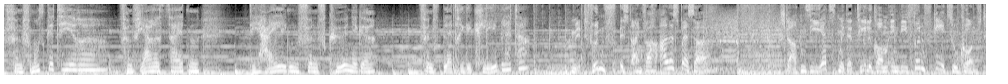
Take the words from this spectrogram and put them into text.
Fünf Musketiere, fünf Jahreszeiten, die heiligen fünf Könige, fünfblättrige Kleeblätter? Mit 5 ist einfach alles besser. Starten Sie jetzt mit der Telekom in die 5G-Zukunft.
